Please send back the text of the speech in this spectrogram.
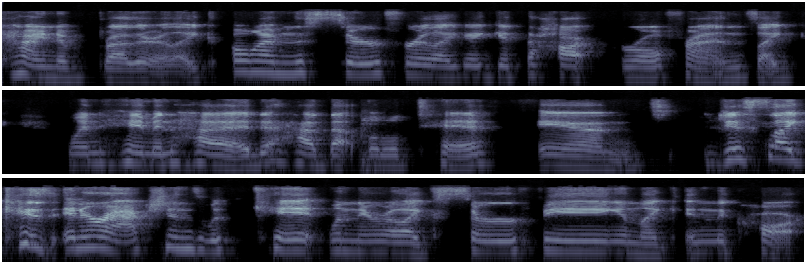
kind of brother. Like, oh, I'm the surfer. Like, I get the hot girlfriends. Like, when him and Hud had that little tiff and just like his interactions with Kit when they were like surfing and like in the car.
